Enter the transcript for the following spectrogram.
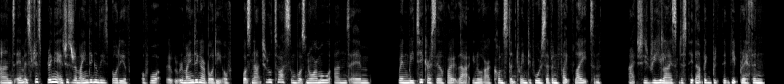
and um, it's just bringing, it's just reminding of these body of of what, uh, reminding our body of what's natural to us and what's normal. And um, when we take ourselves out that, you know, our constant twenty four seven fight flight, and actually realize, and just take that big deep breath in,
